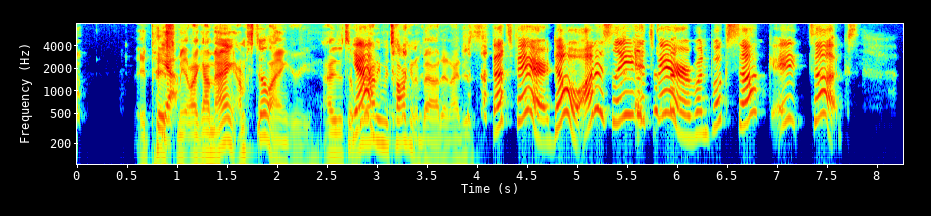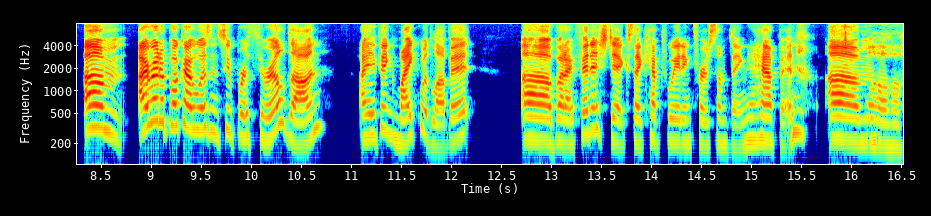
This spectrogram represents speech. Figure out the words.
it pissed Yeah. me. Like I'm angry. I'm still angry. I just, Yeah. we're not even talking about it. I just, That's fair. No, honestly, it's fair. when books suck, it sucks. Um, I read a book I wasn't super thrilled on. I think Mike would love it. Uh, but I finished it because I kept waiting for something to happen. Um, Oh.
